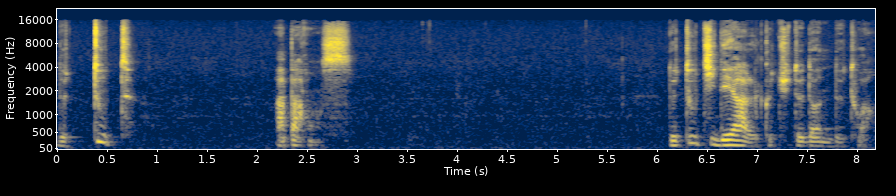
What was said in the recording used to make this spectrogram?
de toute apparence, de tout idéal que tu te donnes de toi,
